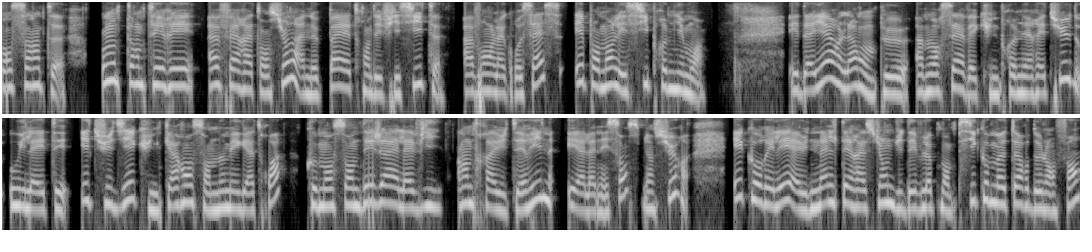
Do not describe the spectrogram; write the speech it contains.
enceintes ont intérêt à faire attention à ne pas être en déficit avant la grossesse et pendant les six premiers mois. Et d'ailleurs, là, on peut amorcer avec une première étude où il a été étudié qu'une carence en oméga 3 commençant déjà à la vie intra-utérine et à la naissance, bien sûr, est corrélée à une altération du développement psychomoteur de l'enfant,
